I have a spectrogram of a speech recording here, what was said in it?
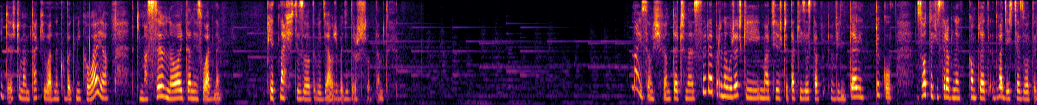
I tu jeszcze mam taki ładny kubek Mikołaja, taki masywny, oj ten jest ładny. 15 zł. Wiedziałam, że będzie droższy od tamtych. No i są świąteczne srebrne łyżeczki. Macie jeszcze taki zestaw wiltelczyków złotych i srebrnych, komplet 20 zł.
